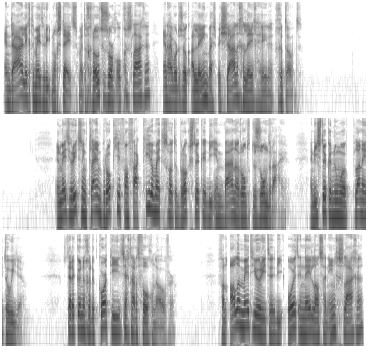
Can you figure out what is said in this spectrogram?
En daar ligt de meteoriet nog steeds, met de grootste zorg opgeslagen en hij wordt dus ook alleen bij speciale gelegenheden getoond. Een meteoriet is een klein brokje van vaak kilometers grote brokstukken die in banen rond de zon draaien. En die stukken noemen we planetoïden. Sterrenkundige De Kort zegt daar het volgende over. Van alle meteorieten die ooit in Nederland zijn ingeslagen,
